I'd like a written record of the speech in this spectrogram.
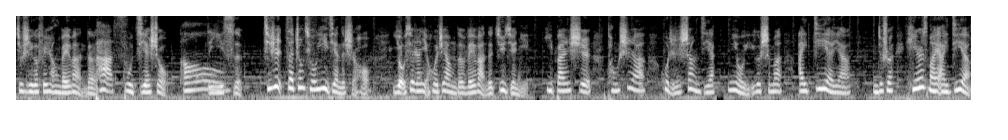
就是一个非常委婉的 Pass 不接受哦的意思。 其实，在征求意见的时候，有些人也会这样的委婉的拒绝你。一般是同事啊，或者是上级啊，你有一个什么 idea 呀，你就说 Here's my idea，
